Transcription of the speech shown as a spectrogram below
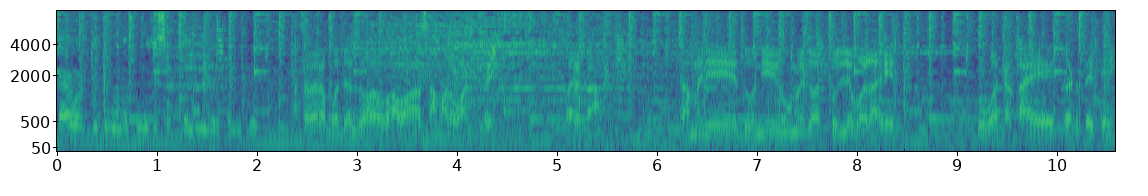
काय वाटतं तुम्हाला? कोणाची सत्ता येईल नगरपालिकेत आता जरा बदल व्हा- व्हावा असं आम्हाला वाटतंय. बरं का? तर म्हणजे दोन्ही उमेदवार तुल्यबळ आहेत. बघू आता काय घडतंय ते.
